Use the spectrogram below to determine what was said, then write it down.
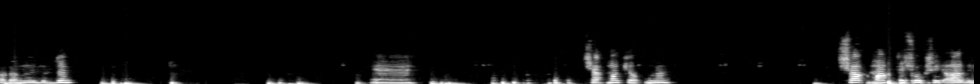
adam öldürdüm. Ee, çakmak yok mu lan? Çakmak da çok şey. Abi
